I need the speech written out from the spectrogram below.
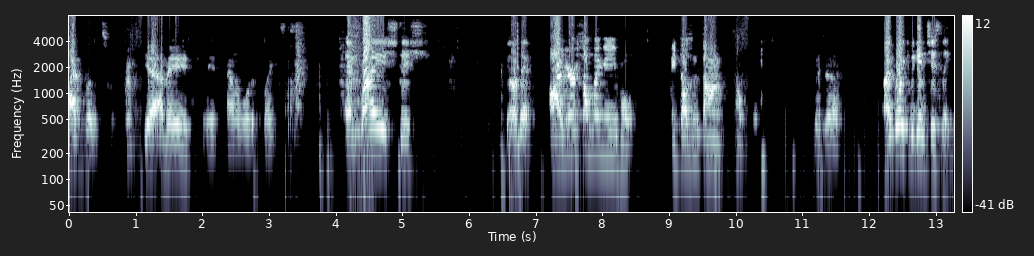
I have votes. Yeah, I made it out of water planks. And why is this... Go there. I hear something evil. It doesn't sound helpful. But, uh, I'm going to begin chiseling.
